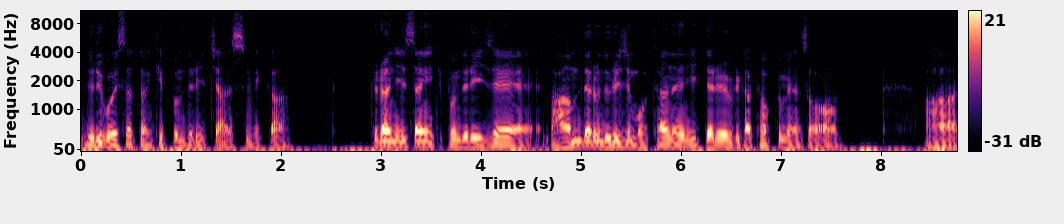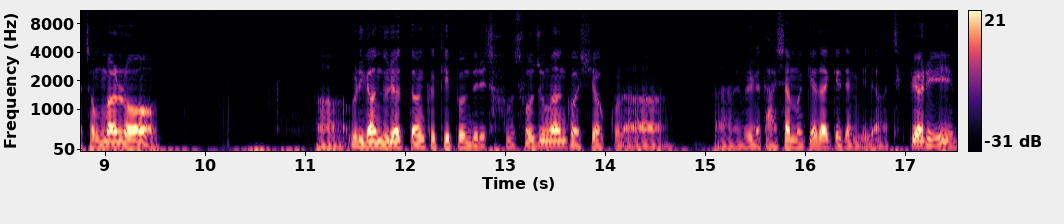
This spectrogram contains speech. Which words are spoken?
누리고 있었던 기쁨들이 있지 않습니까? 그런 일상의 기쁨들이 이제 마음대로 누리지 못하는 이때를 우리가 겪으면서, 아, 정말로, 아, 우리가 누렸던 그 기쁨들이 참 소중한 것이었구나. 아, 우리가 다시 한번 깨닫게 됩니다. 특별히,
